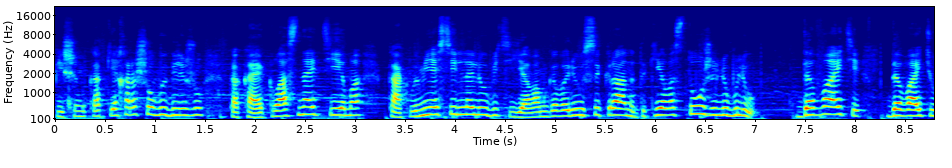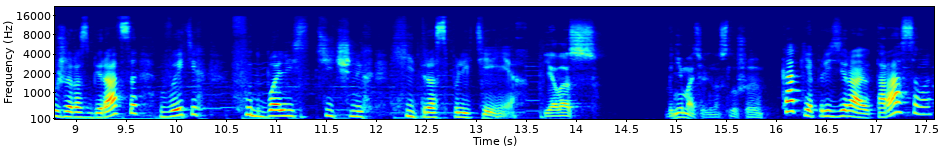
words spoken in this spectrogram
пишем, как я хорошо выгляжу, какая классная тема, как вы меня сильно любите. Я вам говорю с экрана, так я вас тоже люблю. Давайте, давайте уже разбираться в этих футболистичных хитросплетениях. Я вас внимательно слушаю. Как я презираю Тарасова,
